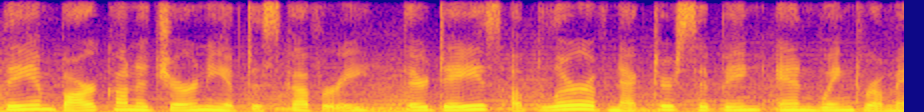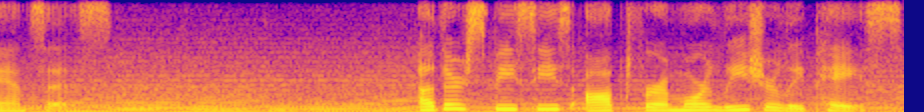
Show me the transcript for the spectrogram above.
they embark on a journey of discovery, their days a blur of nectar sipping and winged romances. Other species opt for a more leisurely pace,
